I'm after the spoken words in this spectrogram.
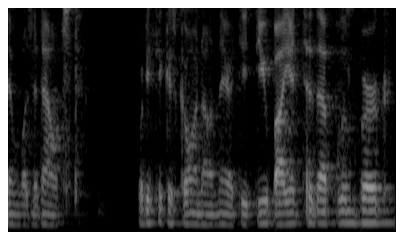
than was announced? What do you think is going on there? Do, do you buy into that Bloomberg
